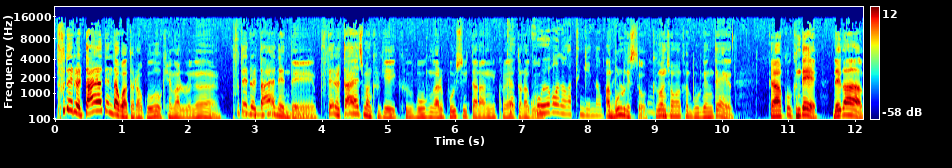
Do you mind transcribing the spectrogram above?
푸대를 따야 된다고 하더라고 걔 말로는 푸대를 음. 따야 된대 푸대를 따야지만 그게 그 뭔가를 볼 수 있다라는 그래 고- 하더라고 고유 번호 같은 게 있나 보네. 아 모르겠어. 그건 음. 정확하게 모르겠는데 그래갖고 근데 내가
